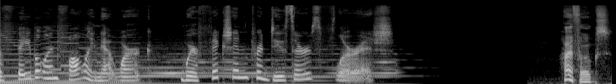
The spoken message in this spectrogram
the Fable and Folly Network, where fiction producers flourish. Hi, folks.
